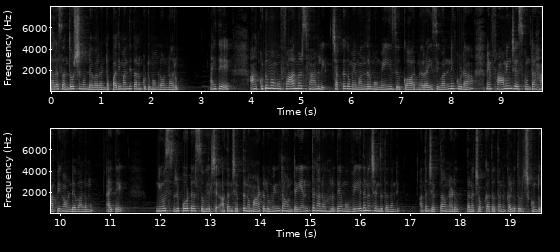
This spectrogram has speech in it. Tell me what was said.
చాలా సంతోషంగా ఉండేవారంట. పది మంది తన కుటుంబంలో ఉన్నారు. అయితే ఆ కుటుంబము ఫార్మర్స్ ఫ్యామిలీ చక్కగా మేమందరము మేజ్ కార్న్ రైస్ ఇవన్నీ కూడా మేము ఫార్మింగ్ చేసుకుంటా హ్యాపీగా ఉండేవాళ్ళము. అయితే న్యూస్ రిపోర్టర్స్ వీరు అతను చెప్తున్న మాటలు వింటా ఉంటే ఎంతగానో హృదయం వేదన చెందుతుందండి. అతను చెప్తా ఉన్నాడు తన చొక్కాతో తన కళ్ళు తుడుచుకుంటూ.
